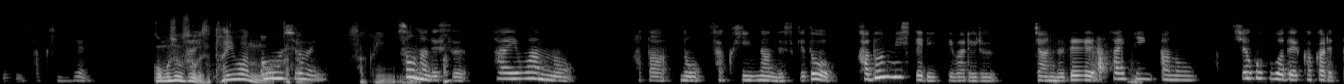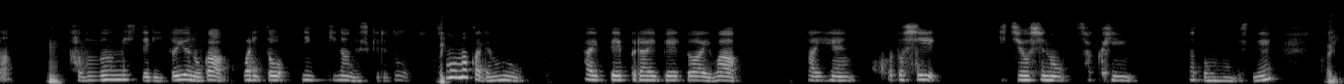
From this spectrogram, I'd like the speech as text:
という作品で、面白そうですね。台湾の方の面白い。作品そうなんでか。す。台湾の方の作品なんですけど、過分ミステリーって言われるジャンルで、最近、あの中国語で書かれたうん過分ミステリーというのが割と人気なんですけれど、はいその中でも台北プライベートアイは大変今年一押しの作品だと思うんですね。はい。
